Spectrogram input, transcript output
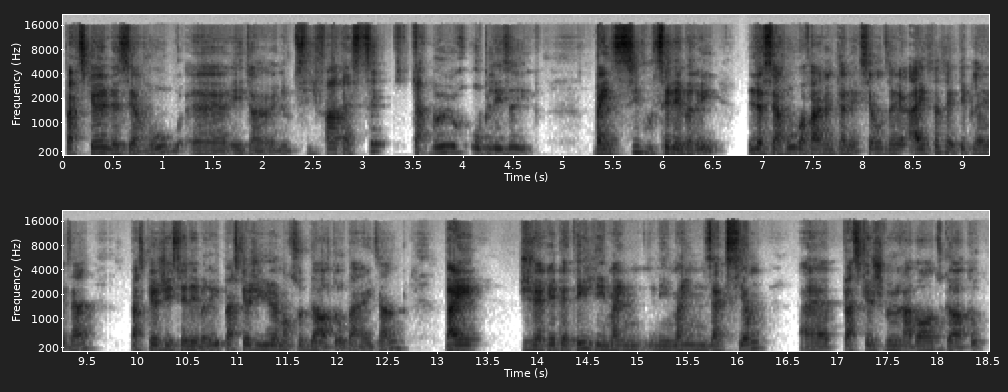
parce que le cerveau euh, est un, outil fantastique qui carbure au plaisir. Ben, si vous célébrez, le cerveau va faire une connexion, dire Hey, ça, ça a été plaisant parce que j'ai célébré, parce que j'ai eu un morceau de gâteau, par exemple. Ben, je vais répéter les mêmes, les mêmes actions euh, parce que je veux avoir du gâteau.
